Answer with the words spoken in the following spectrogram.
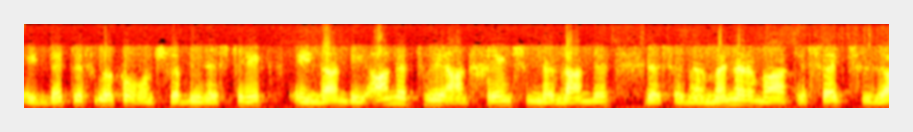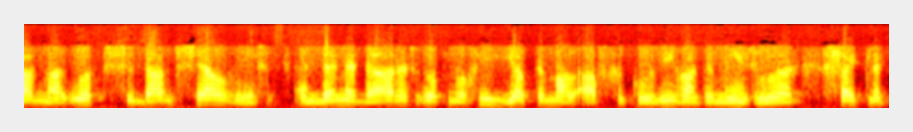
En dit is ook 'n onstabiele streek. En dan die ander twee aangrensende lande dis in 'n minder mate Suid-Sudan maar ook Sudan self wees en dinge daar is ook nog nie heeltemal afgekoel nie want 'n mens hoor feitelik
